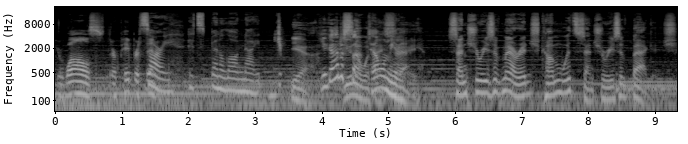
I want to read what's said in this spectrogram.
Your walls, they're paper thin. Sorry, it's been a long night. Yeah. You gotta know stop what telling they me that. Centuries of marriage come with centuries of baggage.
